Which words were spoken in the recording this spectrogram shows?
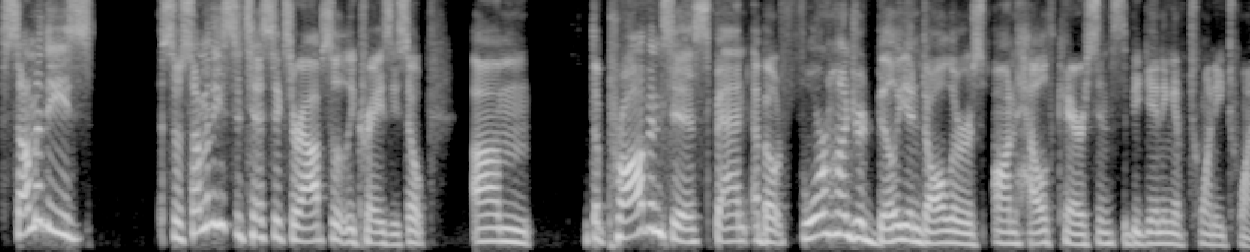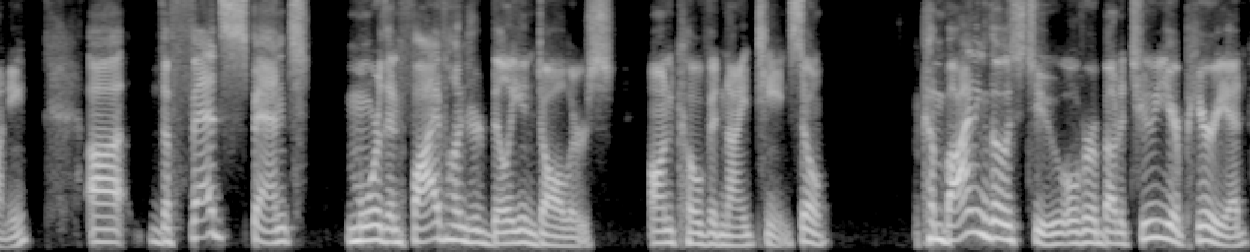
some of these so some of these statistics are absolutely crazy. So, um, the provinces spent about $400 billion on healthcare since the beginning of 2020. Uh, the feds spent more than $500 billion on COVID 19. So combining those two over about a two year period,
